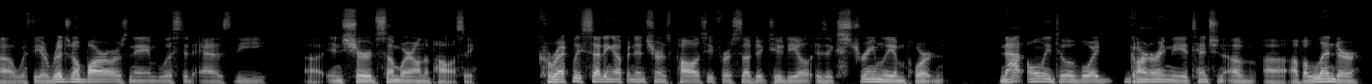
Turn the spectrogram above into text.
uh, with the original borrower's name listed as the uh, insured somewhere on the policy. Correctly setting up an insurance policy for a subject to deal is extremely important, not only to avoid garnering the attention of, uh, of a lender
